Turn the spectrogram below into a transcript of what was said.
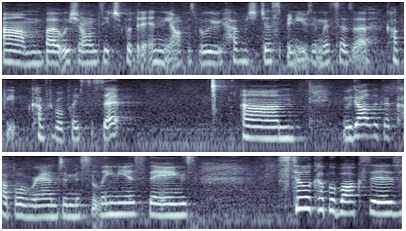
Um, but we should honestly just put it in the office but we have just been using this as a comfy, comfortable place to sit. Um, we got like a couple random miscellaneous things. Still a couple boxes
